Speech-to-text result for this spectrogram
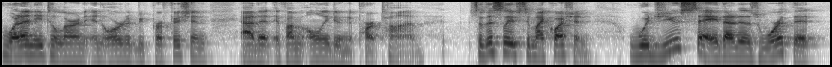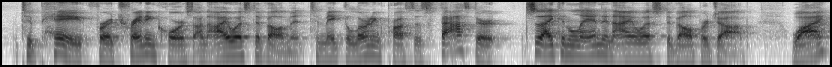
what I need to learn in order to be proficient at it if I'm only doing it part time. So, this leads to my question Would you say that it is worth it to pay for a training course on iOS development to make the learning process faster so that I can land an iOS developer job? Why?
